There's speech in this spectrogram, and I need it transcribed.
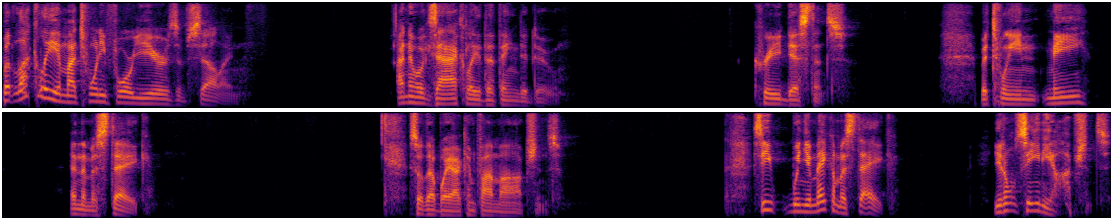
But luckily, in my 24 years of selling, I know exactly the thing to do. Create distance between me and the mistake. So that way I can find my options. See, when you make a mistake, you don't see any options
